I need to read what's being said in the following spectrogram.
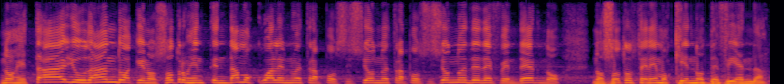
nos está ayudando a que nosotros entendamos cuál es nuestra posición. Nuestra posición no es de defendernos, nosotros tenemos quien nos defienda.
